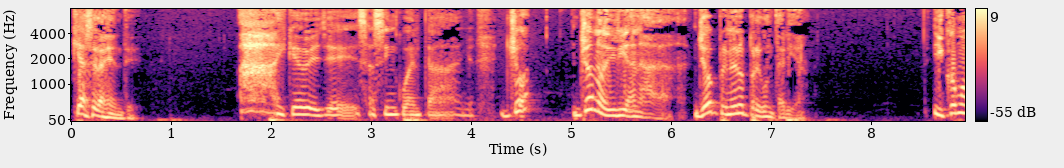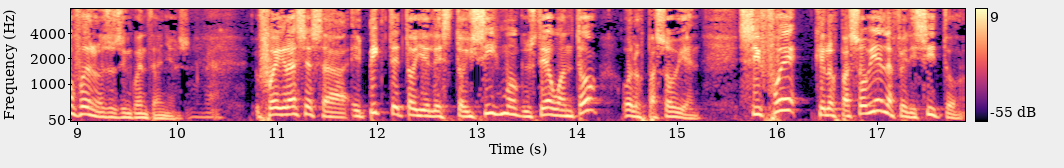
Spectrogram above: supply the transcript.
¿qué hace la gente? Ay, qué belleza, 50 años. Yo, yo no diría nada. Yo primero preguntaría, ¿y cómo fueron esos 50 años? ¿Fue gracias a Epícteto y el estoicismo que usted aguantó o los pasó bien? Si fue que los pasó bien, la felicito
